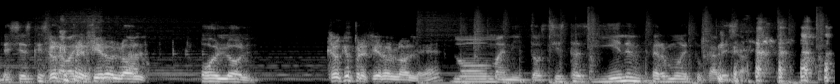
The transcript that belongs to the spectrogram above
decías que Creo que prefiero LOL. O LOL. Creo que prefiero LOL, ¿eh? No, manito, si estás bien enfermo de tu cabeza.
